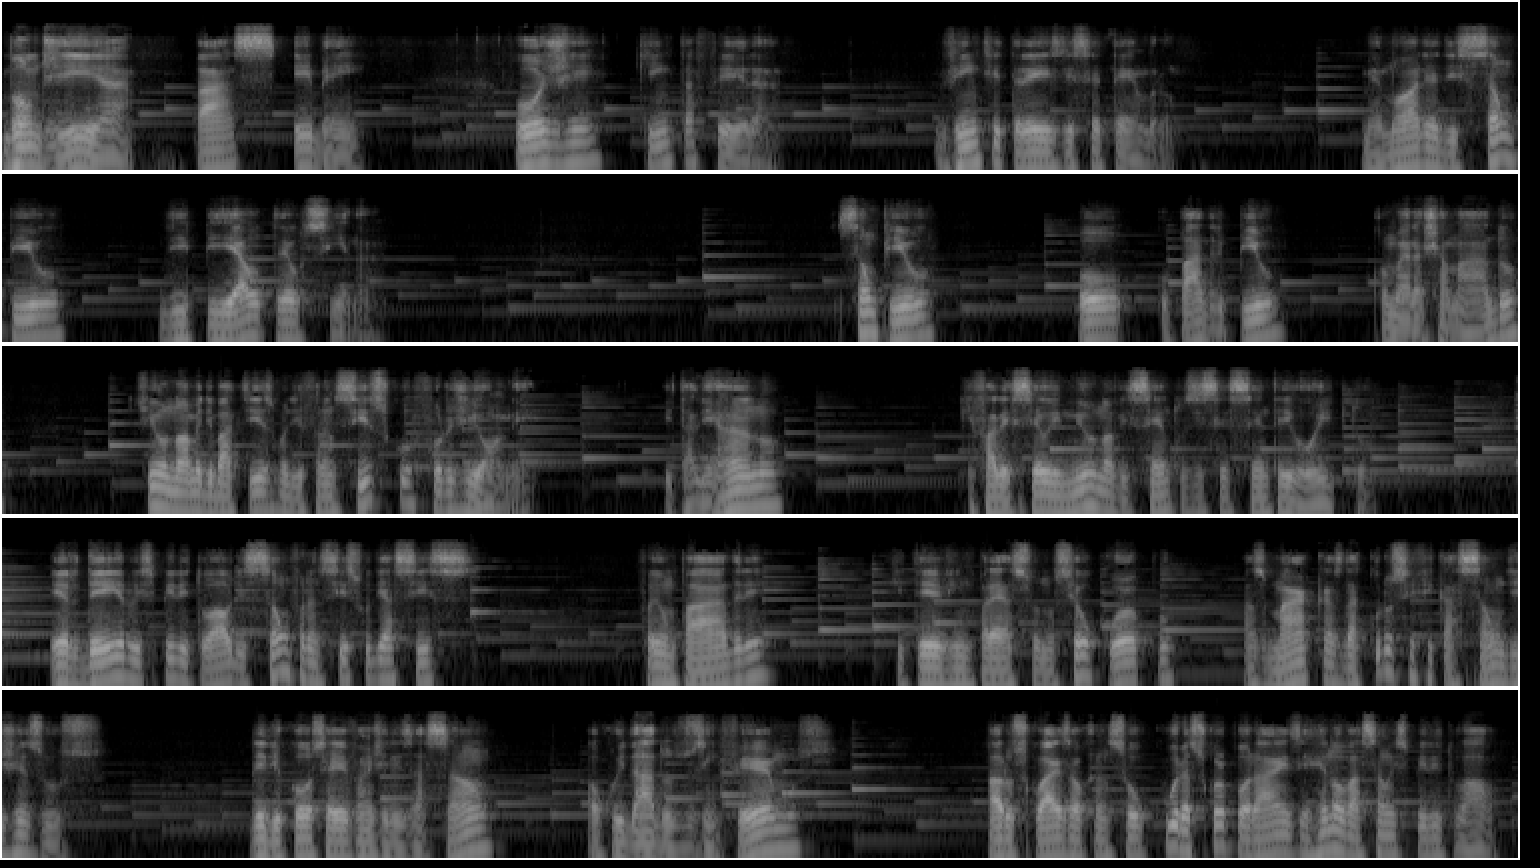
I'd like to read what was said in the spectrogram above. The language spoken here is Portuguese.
Bom dia, paz e bem. Hoje, quinta-feira, 23 de setembro. Memória de São Pio de Pieltreucina. São Pio, ou o Padre Pio, como era chamado, tinha o nome de batismo de Francisco Forgione, italiano, que faleceu em 1968. Herdeiro espiritual de São Francisco de Assis. Foi um padre que teve impresso no seu corpo as marcas da crucificação de Jesus. Dedicou-se à evangelização, ao cuidado dos enfermos, para os quais alcançou curas corporais e renovação espiritual.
